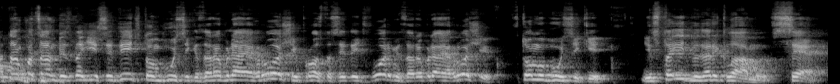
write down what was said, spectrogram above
а там пацан без ноги сидить в тому бусикі, заробляє гроші, просто сидить в формі, заробляє гроші в тому бусикі. І стоїть на рекламу. Все.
